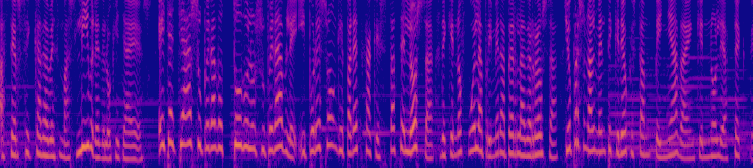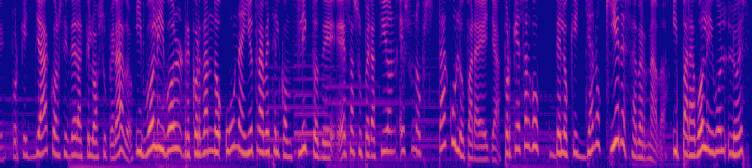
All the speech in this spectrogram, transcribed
hacerse cada vez más libre de lo que ya es. Ella ya ha superado todo lo superable y por eso aunque parezca que está celosa de que no fue la primera perla de Rosa, yo personalmente creo que está empeñada en que no le afecte, porque ya considera que lo ha superado. Y Voleibol, recordando una y otra vez el conflicto de esa superación, es un obstáculo para ella, porque es algo de lo que ya no quiere saber nada. Y para Voleibol lo es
